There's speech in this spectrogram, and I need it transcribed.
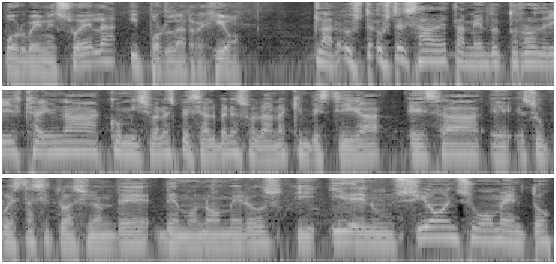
por Venezuela y por la región. Claro, usted, usted sabe también, doctor Rodríguez, que hay una comisión especial venezolana que investiga esa eh, supuesta situación de, monómeros y, y denunció en su momento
